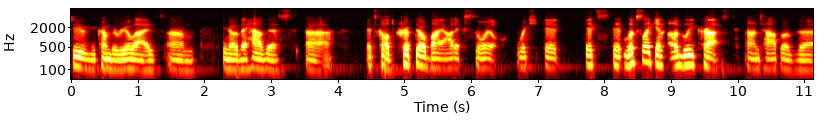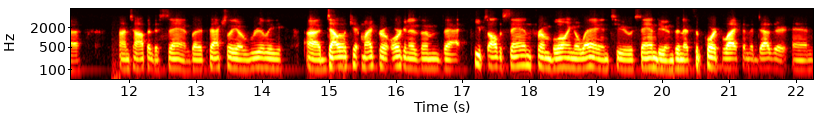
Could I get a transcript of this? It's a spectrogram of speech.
too. You come to realize, um, you know, they have this. Uh, it's called cryptobiotic soil, which it it's it looks like an ugly crust on top of the on top of the sand, but it's actually a really uh, delicate microorganism that keeps all the sand from blowing away into sand dunes and it supports life in the desert. And,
